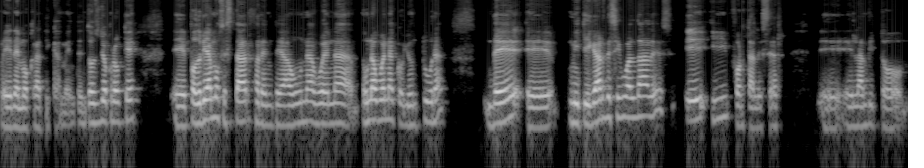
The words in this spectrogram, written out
eh, democráticamente. Entonces yo creo que podríamos estar frente a una buena, una buena coyuntura de mitigar desigualdades y, fortalecer eh, el ámbito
